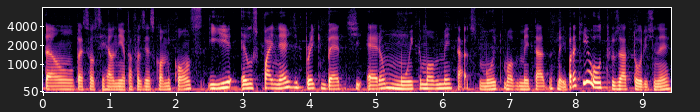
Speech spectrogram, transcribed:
Então o pessoal se reunia para fazer as Comic Cons. E os painéis de Breaking Bad eram muito movimentados. Muito movimentados mesmo. Para que outros atores, né?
